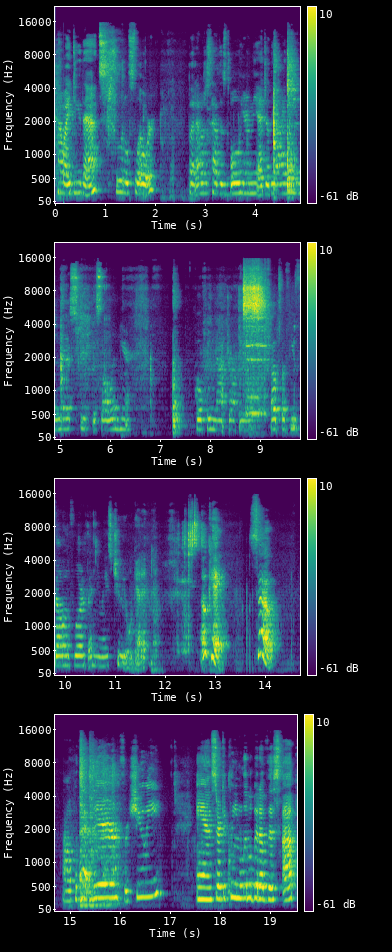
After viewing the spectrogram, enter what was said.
how I do that. It's a little slower, but I'll just have this bowl here on the edge of the island and to scoop this all in here. Hopefully not dropping it. Oh, a few fell on the floor, but anyways, Chewy will get it. Okay, so I'll put that there for Chewy and start to clean a little bit of this up.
